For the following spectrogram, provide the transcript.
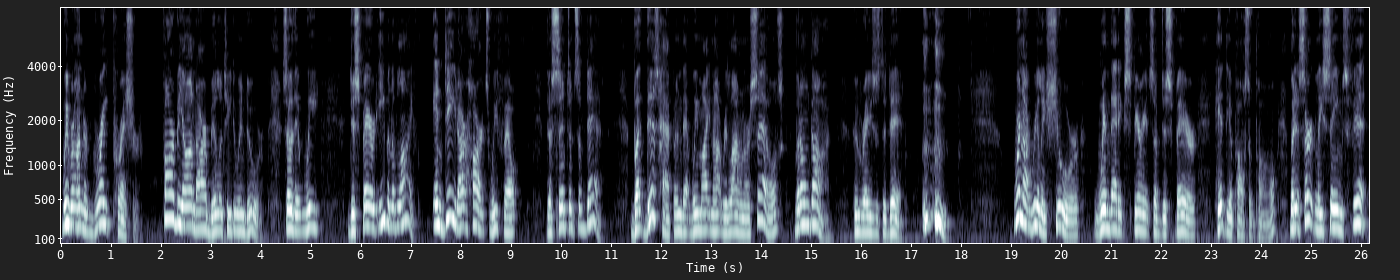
We were under great pressure, far beyond our ability to endure, so that we despaired even of life. Indeed, our hearts we felt the sentence of death. But this happened that we might not rely on ourselves, but on God, who raises the dead. We're not really sure when that experience of despair hit the Apostle Paul, but it certainly seems fit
